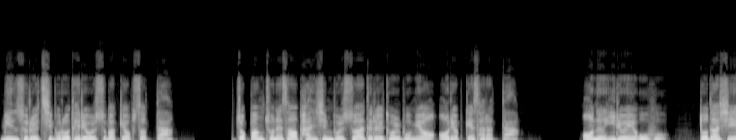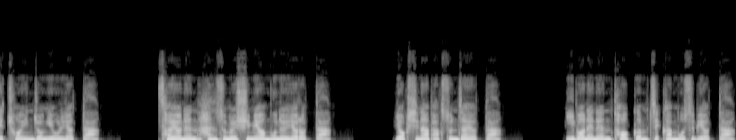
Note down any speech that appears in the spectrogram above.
민수를 집으로 데려올 수밖에 없었다. 쪽방촌에서 반신불수 아들을 돌보며 어렵게 살았다. 어느 일요일 오후 또다시 초인종이 울렸다. 서연은 한숨을 쉬며 문을 열었다. 역시나 박순자였다. 이번에는 더 끔찍한 모습이었다.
